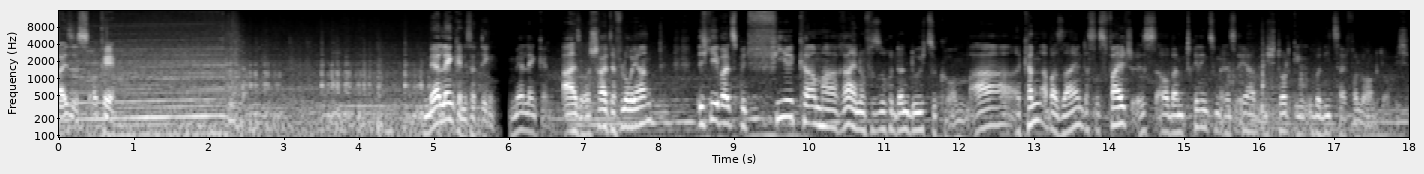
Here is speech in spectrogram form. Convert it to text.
Da ist es, okay. Mehr lenken ist das Ding. Mehr lenken. Also, was schreibt der Florian? Ich gehe jeweils mit viel kmh rein und versuche dann durchzukommen. Ah, kann aber sein, dass das falsch ist, aber beim Training zum LSE habe ich dort gegenüber die Zeit verloren, glaube ich.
